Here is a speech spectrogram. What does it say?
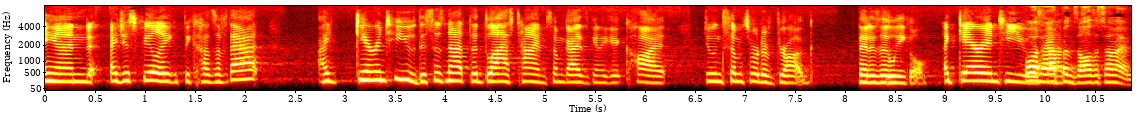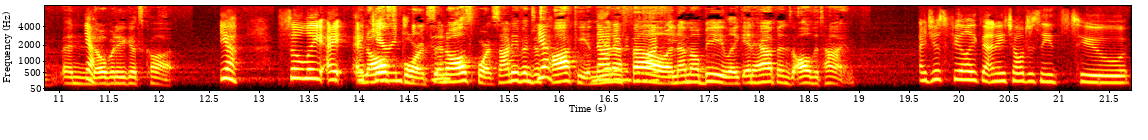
and I just feel like because of that, I guarantee you this is not the last time some guy's going to get caught doing some sort of drug that is illegal. I guarantee you. Well, it it's not- happens all the time, and Yeah. nobody gets caught. Yeah. So like I, I In all sports, you- in all sports, not even just Yeah, hockey, in the NFL and MLB, like it happens all the time. I just feel like the NHL just needs to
